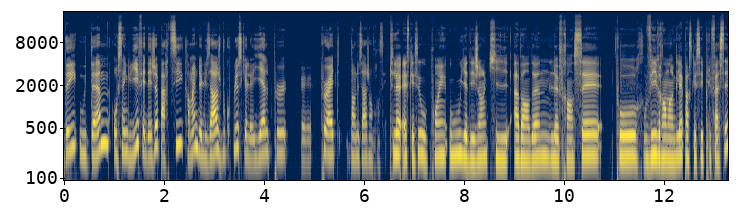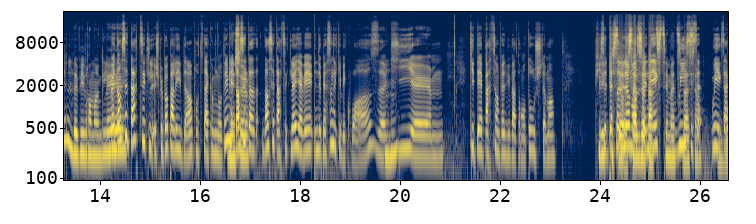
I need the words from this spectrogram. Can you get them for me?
they ou them au singulier fait déjà partie quand même de l'usage beaucoup plus que le yel peut, euh, peut être dans l'usage en français. Puis là, est-ce que c'est au point où il y a des gens qui abandonnent le français pour vivre en anglais parce que c'est plus facile de vivre en anglais? Mais Ben, dans cet article, je peux pas parler évidemment pour toute la communauté, mais dans sûr. cet, dans cet article-là, il y avait une personne québécoise euh, Mhm. qui, euh, qui était partie en fait vivre à Toronto, justement. Puis Et cette personne-là mentionnait... de Oui, c'est ça. Oui, exact.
